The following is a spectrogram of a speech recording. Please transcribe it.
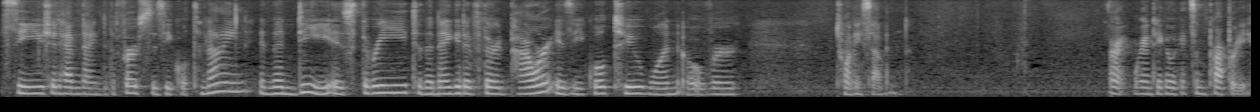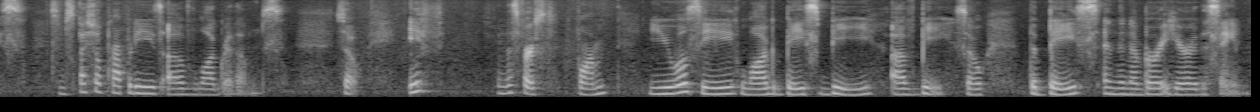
C you should have 9 to the first is equal to 9, and then D is 3 to the negative third power is equal to 1 over 27. Alright, we're going to take a look at some properties, some special properties of logarithms. So, if in this first form, you will see log base b of b. So the base and the number right here are the same.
